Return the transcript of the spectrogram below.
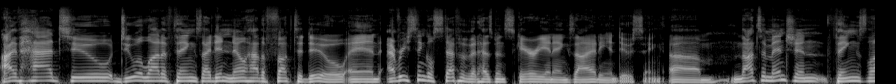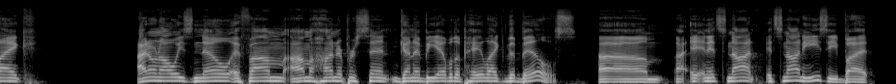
I've had to do a lot of things I didn't know how the fuck to do, and every single step of it has been scary and anxiety inducing. Um, not to mention things like I don't always know if I'm I'm hundred percent gonna be able to pay like the bills. Um, and it's not it's not easy, but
